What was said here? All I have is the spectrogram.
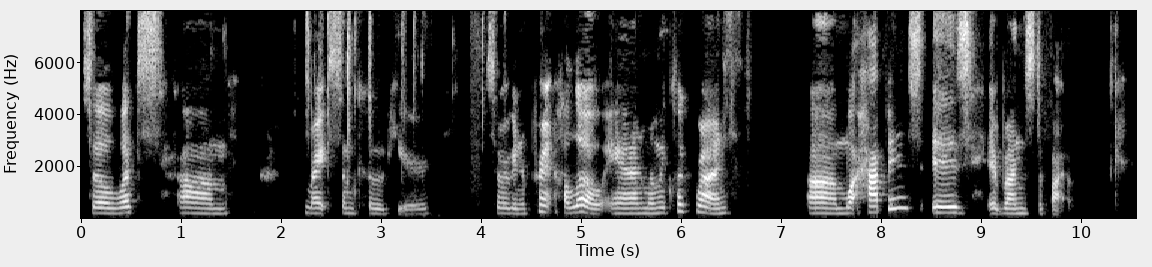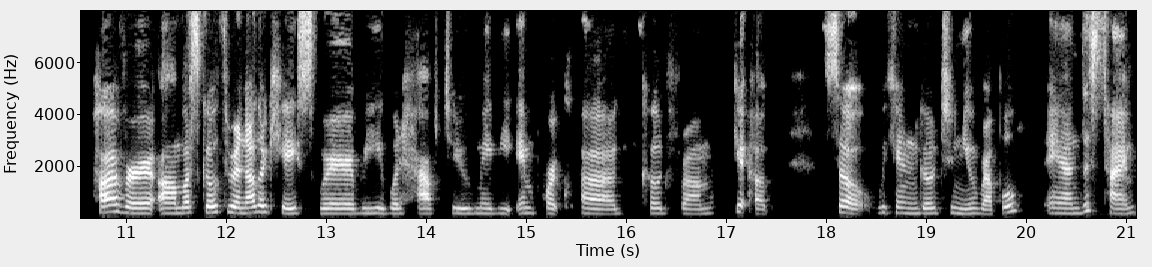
So let's um, write some code here. So we're going to print hello, and when we click run, um, what happens is it runs the file. However, um, let's go through another case where we would have to maybe import uh, code from GitHub. So we can go to new REPL, and this time,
